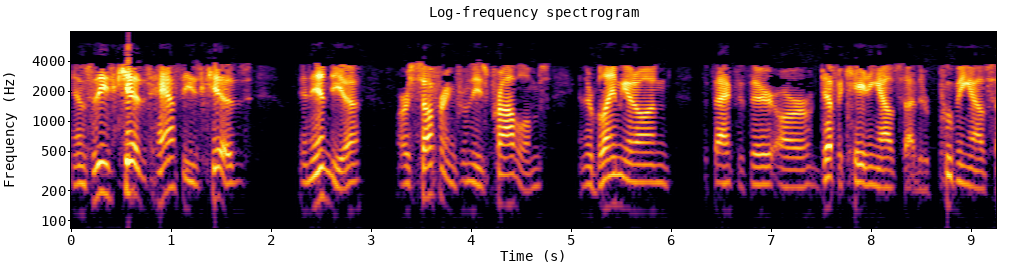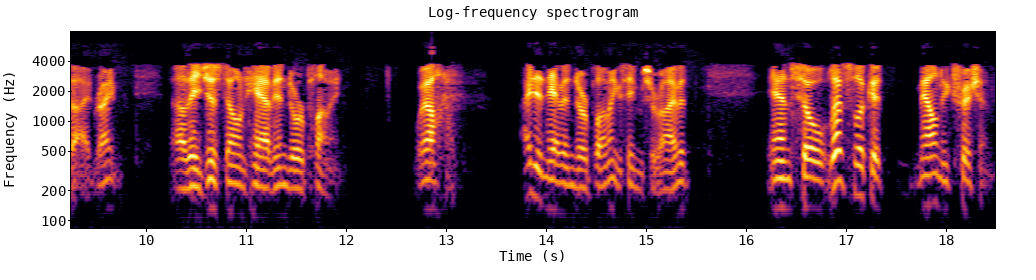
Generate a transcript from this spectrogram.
and so these kids, half these kids in India, are suffering from these problems, and they're blaming it on the fact that they are defecating outside, they're pooping outside, right? Uh, they just don't have indoor plumbing. Well, I didn't have indoor plumbing, I seemed to survive it. And so let's look at malnutrition.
